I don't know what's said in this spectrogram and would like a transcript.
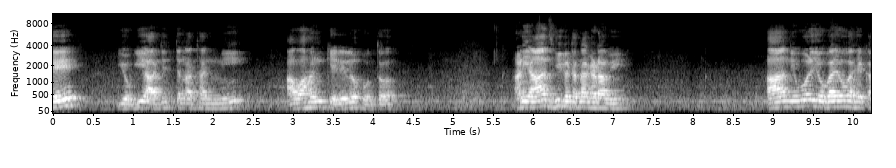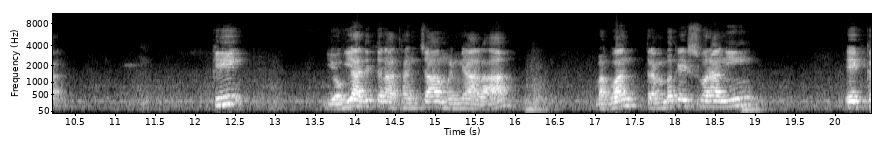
हे योगी आदित्यनाथांनी आवाहन केलेलं होतं. आणि आज ही घटना घडावी. हा निव्वळ योगायोग आहे का? की योगी आदित्यनाथांच्या म्हणण्याला भगवान त्र्यंबकेश्वरांनी एक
